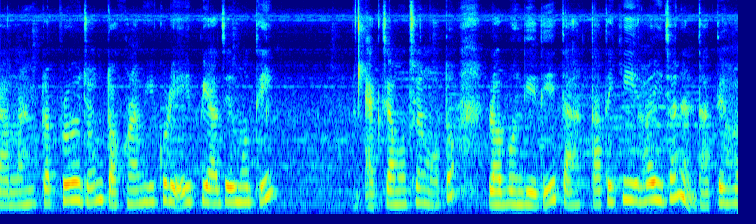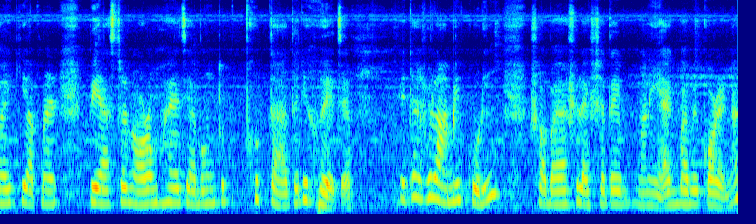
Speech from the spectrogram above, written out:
রান্নাটা প্রয়োজন, তখন আমি কী করি, এই পেঁয়াজের মধ্যেই এক চামচের মতো লবণ দিয়ে দিই। তা, তাতে কি হয় জানেন? তাতে হয় কি আপনার পেঁয়াজটা নরম হয়ে যায় এবং তো খুব তাড়াতাড়ি হয়ে যায়। এটা আসলে আমি করি, সবাই আসলে একসাথে মানে একভাবে করে না।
